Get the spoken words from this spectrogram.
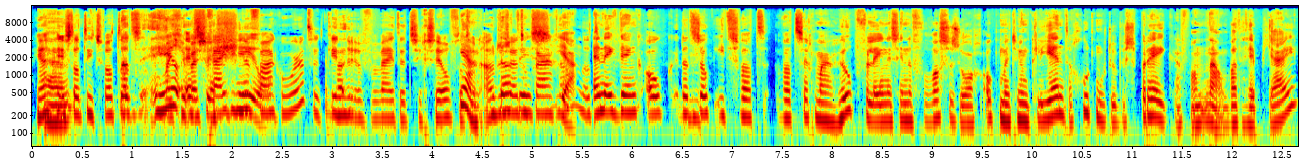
Ja, is dat iets wat, dat dat, heel wat je bij scheidingen vaak hoort? De kinderen verwijten het zichzelf dat hun ouders uit is- elkaar gaan? Ja. Dat- En ik denk ook, dat is ook iets wat, wat zeg maar, hulpverleners in de volwassenzorg... ook met hun cliënten goed moeten bespreken. Van, nou, wat heb jij?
